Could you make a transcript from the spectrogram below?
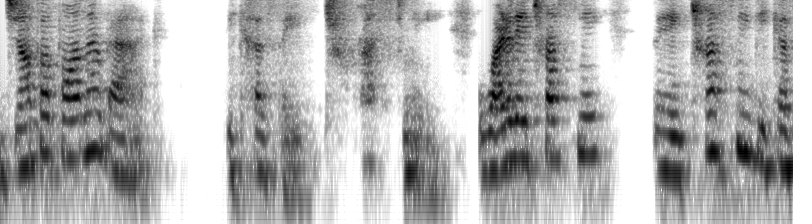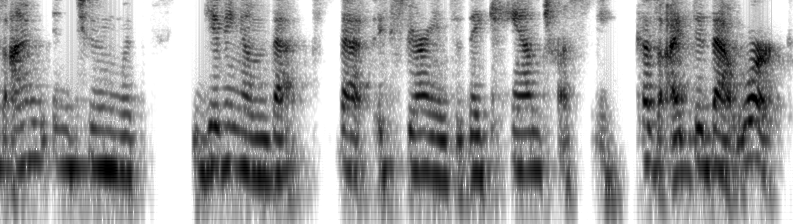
jump up on their back because they trust me. Why do they trust me? They trust me because I'm in tune with giving them that, that experience that they can trust me because I did that work.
